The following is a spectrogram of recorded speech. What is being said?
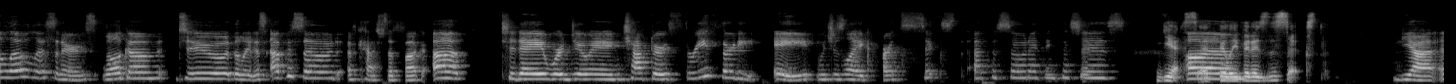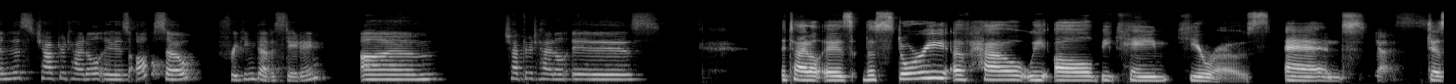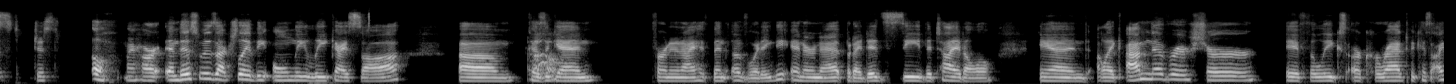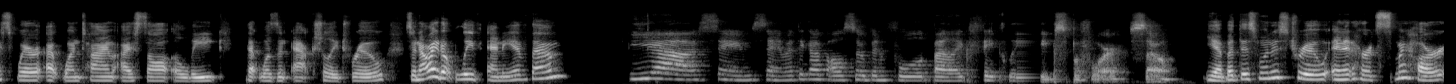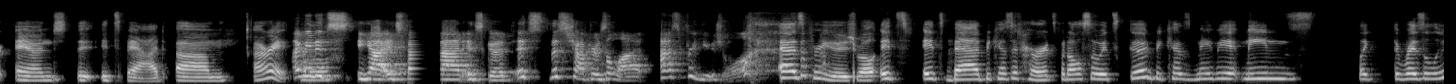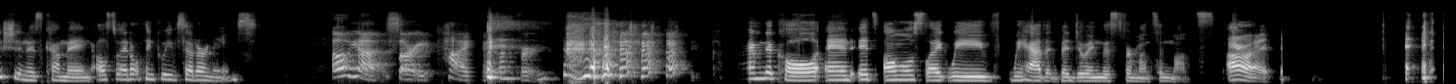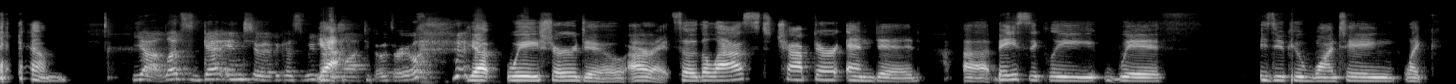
Hello, listeners. Welcome to the latest episode of Catch the Fuck Up. Today we're doing chapter 338, which is like our sixth episode, I think this is. Yes, I believe Um, it is the sixth. Yeah, and this chapter title is also freaking devastating. Um chapter title is The title is The Story of How We All Became Heroes. And yes. just, just, oh, my heart. And this was actually the only leak I saw. Um, because Oh. again, Fern and I have been avoiding the internet, but I did see the title. And like, I'm never sure if the leaks are correct because I swear at one time I saw a leak that wasn't actually true. So now I don't believe any of them. Yeah, same, same. I think I've also been fooled by like fake leaks before. So Yeah, but this one is true and it hurts my heart and it, it's bad. Um, all right. I mean well, it's yeah, it's bad, it's good. It's this chapter is a lot, as per usual. as per usual. It's it's bad because it hurts, but also it's good because maybe it means like the resolution is coming. Also, I don't think we've said our names. Oh yeah, sorry. Hi, I'm Fern. I'm Nicole, and it's almost like we've we haven't been doing this for months and months. All right. Yeah, let's get into it because we've Yeah. got a lot to go through. yep, we sure do. All right. So the last chapter ended uh basically with Izuku wanting like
